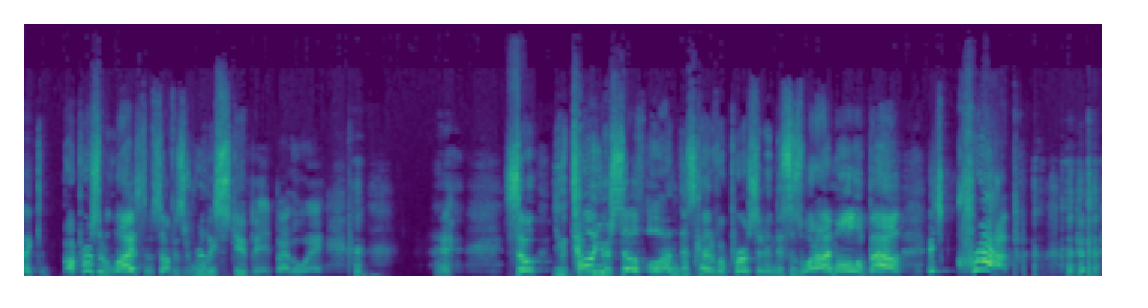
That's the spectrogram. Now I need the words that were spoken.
like a person who lies to himself is really stupid, by the way. So you tell yourself, oh, I'm this kind of a person and this is what I'm all about. It's crap.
